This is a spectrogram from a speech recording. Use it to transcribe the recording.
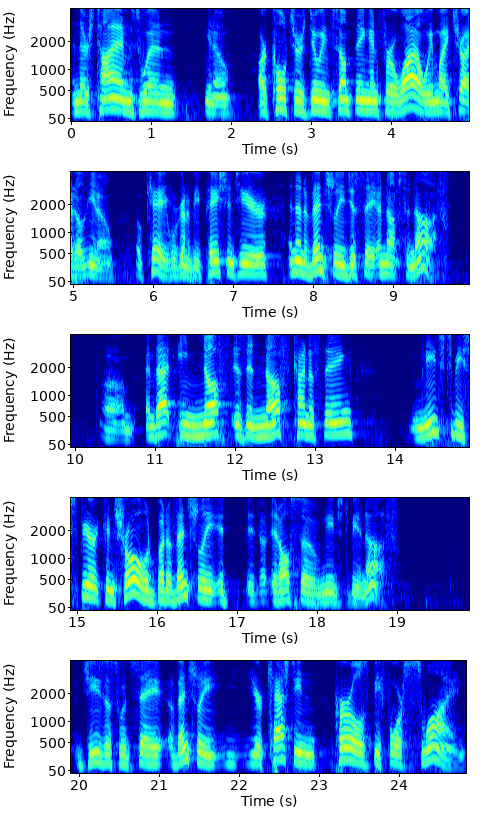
And there's times when, you know, our culture is doing something, and for a while we might try to, you know, okay, we're going to be patient here, and then eventually just say, enough's enough. Um, and that enough is enough kind of thing needs to be spirit controlled, but eventually it, it, it also needs to be enough. Jesus would say, eventually you're casting pearls before swine,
